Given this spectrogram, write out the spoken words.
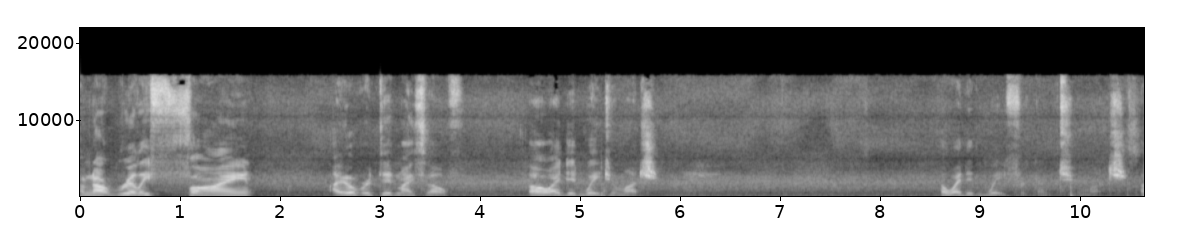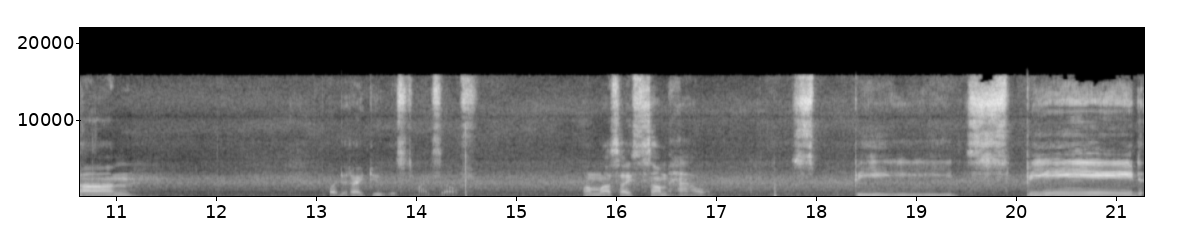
I'm not really fine. I overdid myself. Oh, I did way too much. Oh, I did way freaking too much. Um, why did I do this to myself? Unless I somehow speed, speed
